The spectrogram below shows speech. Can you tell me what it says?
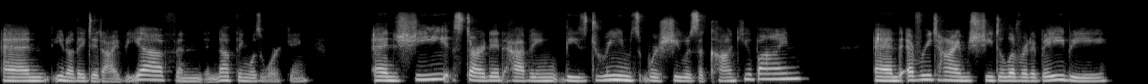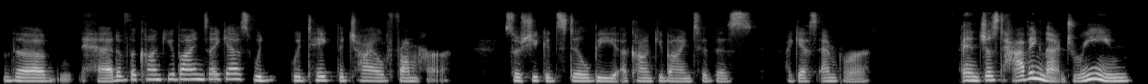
and you know they did ivf and nothing was working. And she started having these dreams where she was a concubine and every time she delivered a baby the head of the concubines i guess would would take the child from her. So she could still be a concubine to this i guess emperor. And just having that dream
